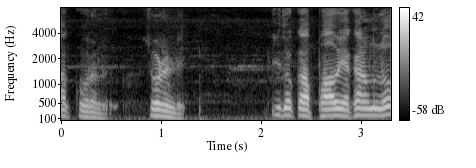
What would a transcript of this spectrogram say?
ఆకుకూరలు. చూడండి ఇది ఒక పావు ఎకరంలో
